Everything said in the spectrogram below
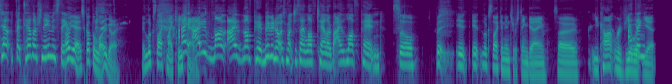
but, but Teller's name is there. Oh yeah, it's got the logo. It looks like my keychain. I, I love I love Penn. Maybe not as much as I love Teller, but I love Penn. So But it it looks like an interesting game. So you can't review think- it yet,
